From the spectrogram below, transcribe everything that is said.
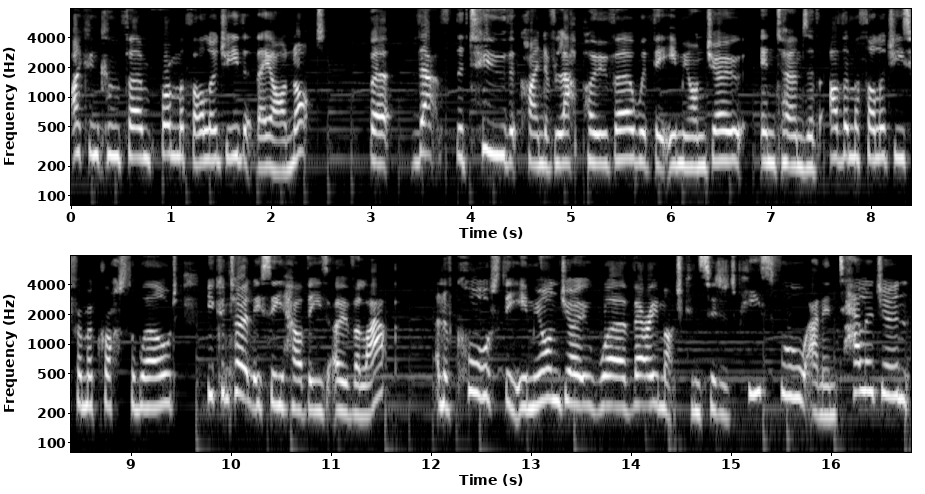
I can confirm from mythology that they are not, but that's the two that kind of lap over with the Inmyeonjo in terms of other mythologies from across the world. You can totally see how these overlap. And of course, the Inmyeonjo were very much considered peaceful and intelligent.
